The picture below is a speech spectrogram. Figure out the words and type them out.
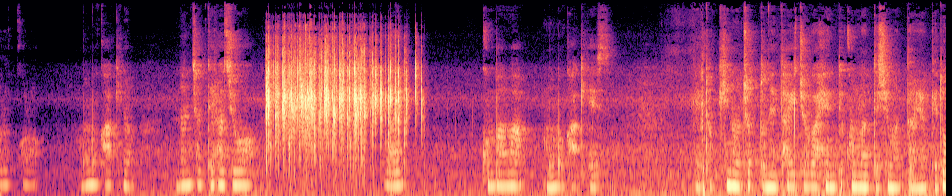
コロコロ。桃川きのなんちゃってラジオ。わい。こんばんは。桃川きです。えっ、と昨日ちょっとね体調がへんてこになってしまったんやけど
